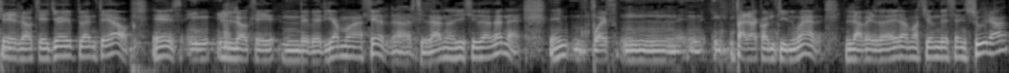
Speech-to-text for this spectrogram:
que lo que yo he planteado es lo que deberíamos hacer los ciudadanos y ciudadanas, ¿eh? pues mm, para continuar la verdadera moción de censura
